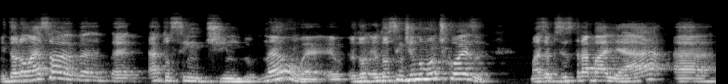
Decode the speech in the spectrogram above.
Então não é só, é, é, ah, tô sentindo. Não, é, eu, eu, tô, eu tô sentindo um monte de coisa. Mas eu preciso trabalhar a,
